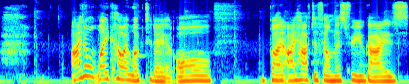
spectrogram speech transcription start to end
I don't like how I look today at all, but I have to film this for you guys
